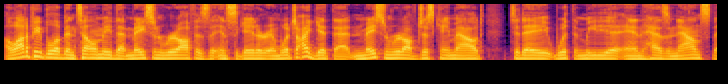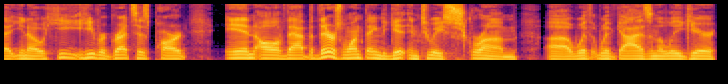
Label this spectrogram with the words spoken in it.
A lot of people have been telling me that Mason Rudolph is the instigator, and which I get that. And Mason Rudolph just came out today with the media and has announced that you know he he regrets his part in all of that. But there's one thing to get into a scrum uh, with with guys in the league here,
